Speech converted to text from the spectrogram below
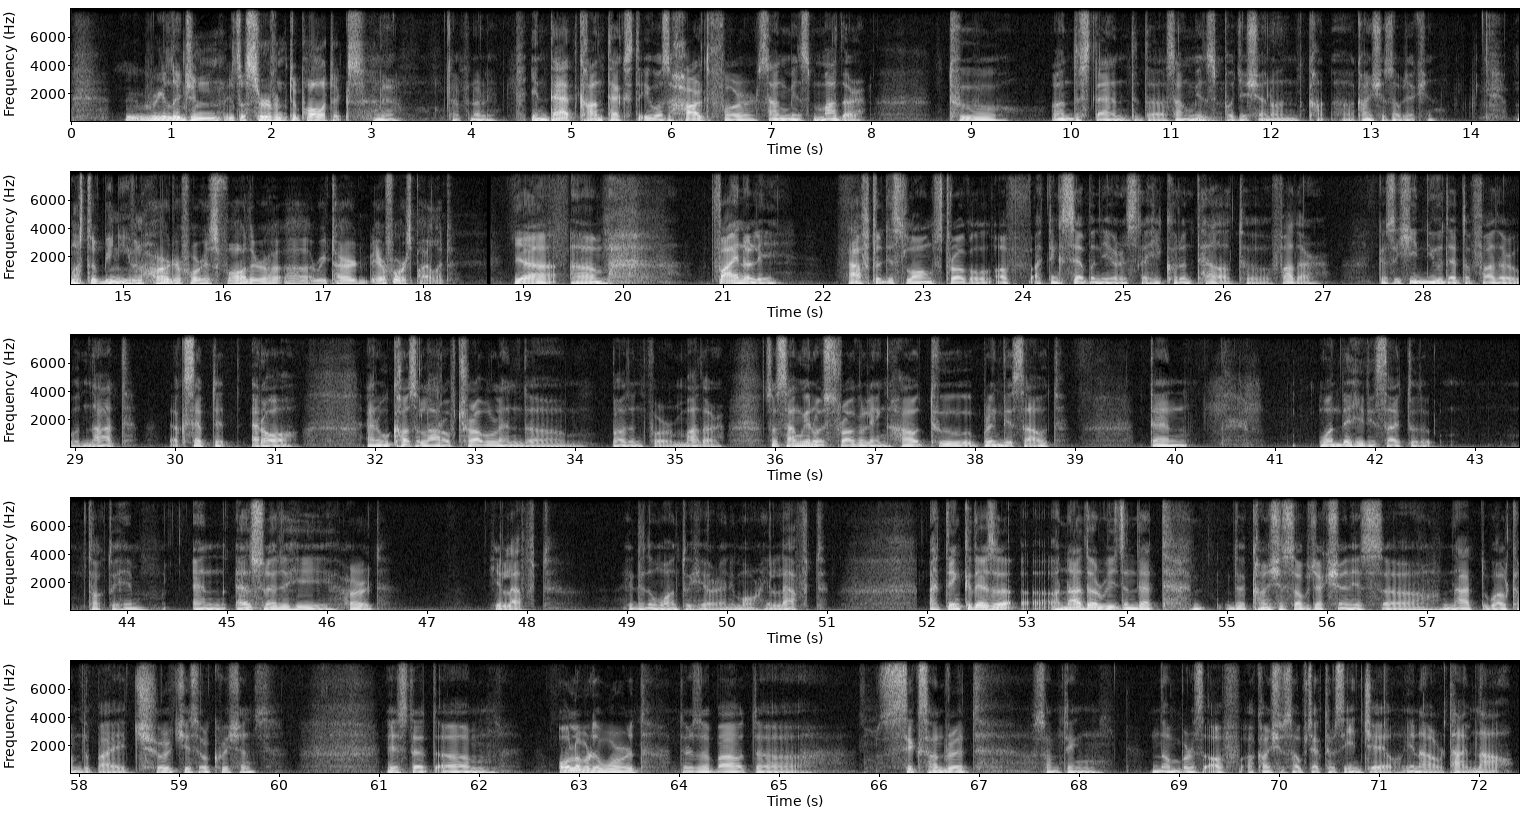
religion is a servant to politics. Yeah, definitely. In that context, it was hard for Sangmin's mother to understand the Sangmin's mm. position on con- uh, conscious objection. Must have been even harder for his father, a, a retired Air Force pilot. Yeah. Um, finally, after this long struggle of I think seven years that he couldn't tell to father, because he knew that the father would not accept it at all, and it would cause a lot of trouble and um, burden for mother. So Sangmin was struggling how to bring this out. Then one day he decided to talk to him, and as soon as he heard, he left. He didn't want to hear anymore. He left. I think there's a, another reason that the conscious objection is uh, not welcomed by churches or Christians is that um, all over the world there's about uh, 600 something numbers of uh, conscious objectors in jail in our time now.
